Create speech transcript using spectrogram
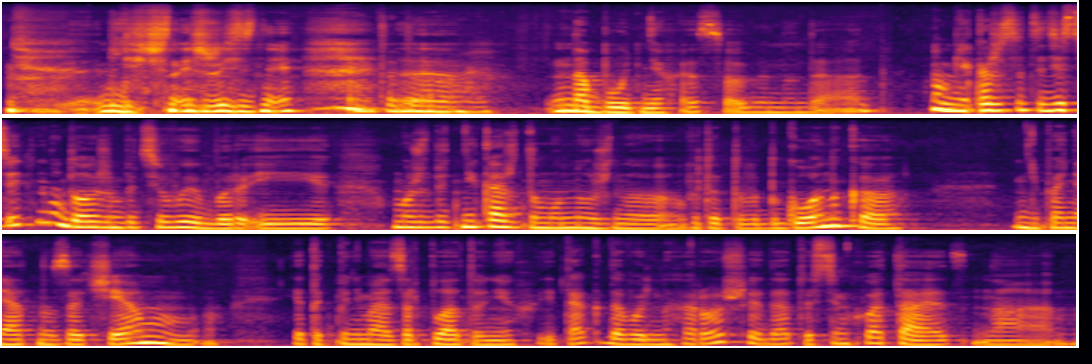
личной жизни. Э, на буднях особенно, да. Ну, мне кажется, это действительно должен быть выбор, и, может быть, не каждому нужно вот эта вот гонка, непонятно зачем. Я так понимаю, зарплата у них и так довольно хорошая, да, то есть им хватает на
